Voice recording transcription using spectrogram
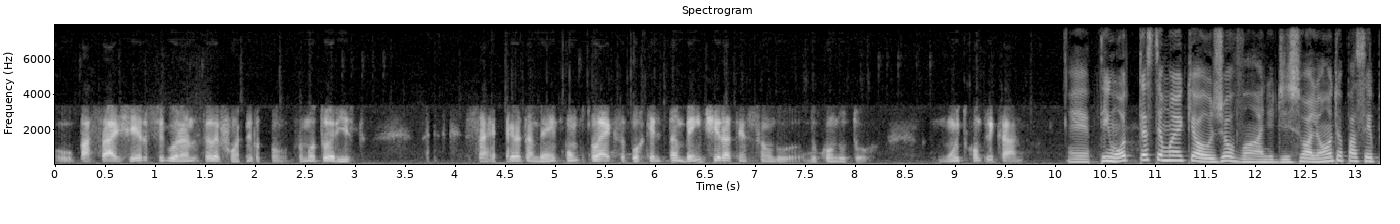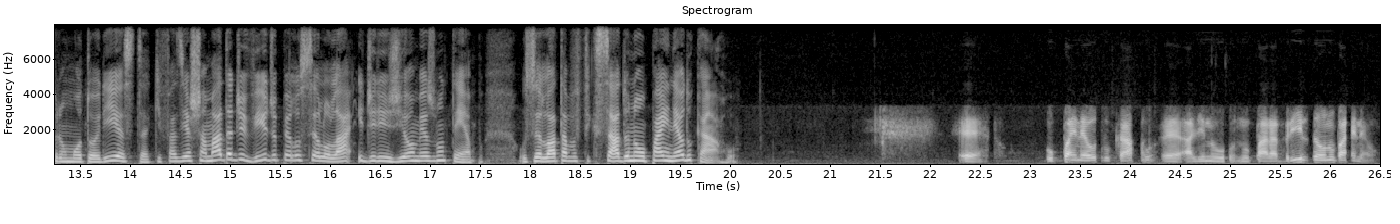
O passageiro segurando o telefone para o motorista essa regra também é complexa, porque ele também tira a atenção do, do condutor. Muito complicado. É, tem outro testemunho aqui, ó, o Giovanni disse, olha, ontem eu passei por um motorista que fazia chamada de vídeo pelo celular e dirigia ao mesmo tempo. O celular estava fixado no painel do carro. É, o painel do carro, é, ali no, no para-brisa ou no painel.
